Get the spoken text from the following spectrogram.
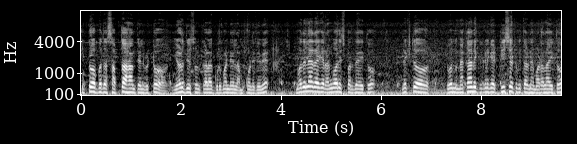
ಹುಟ್ಟುಹಬ್ಬದ ಸಪ್ತಾಹ ಅಂತ ಹೇಳ್ಬಿಟ್ಟು ಏಳು ದಿವಸಗಳ ಕಾಲ ಗುಡಿಬಂಡೆಯಲ್ಲಿ ಹಮ್ಮಿಕೊಂಡಿದ್ದೀವಿ. ಮೊದಲನೇದಾಗಿ ರಂಗೋಲಿ ಸ್ಪರ್ಧೆ ಆಯಿತು. ನೆಕ್ಸ್ಟು ಒಂದು ಮೆಕ್ಯಾನಿಕ್ಗಳಿಗೆ ಟಿ ಶರ್ಟ್ ವಿತರಣೆ ಮಾಡಲಾಯಿತು.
